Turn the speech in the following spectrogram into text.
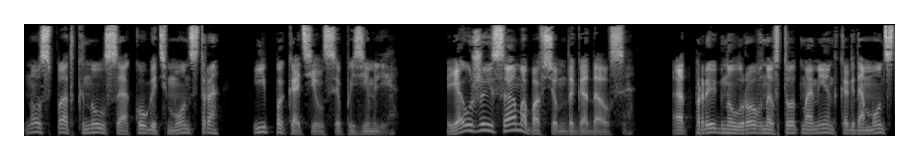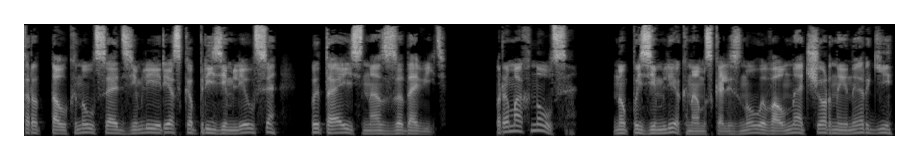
но споткнулся о коготь монстра и покатился по земле. Я уже и сам обо всем догадался. Отпрыгнул ровно в тот момент, когда монстр оттолкнулся от земли и резко приземлился, пытаясь нас задавить. Промахнулся, но по земле к нам скользнула волна черной энергии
